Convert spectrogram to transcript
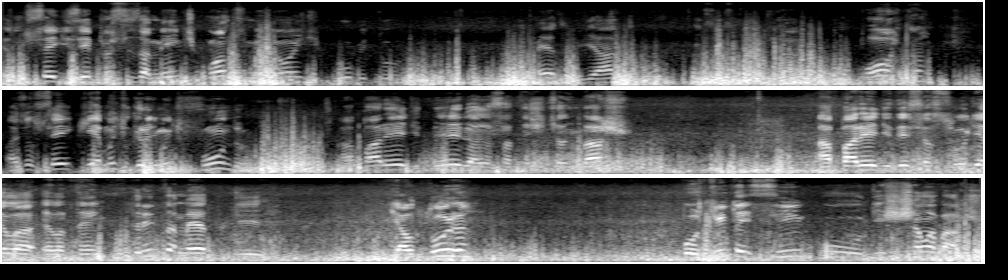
Eu não sei dizer precisamente quantos milhões de cúbito metros de água comporta, mas eu sei que é muito grande, muito fundo. A parede dele, olha essa textinha ali embaixo. A parede desse açude, ela, ela tem 30 metros de, de altura por 35 de chão abaixo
